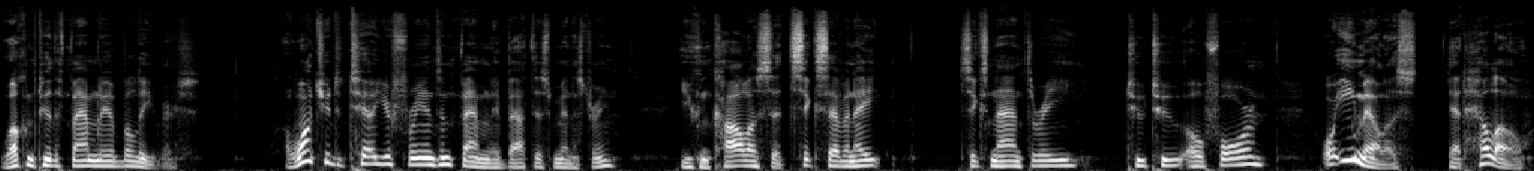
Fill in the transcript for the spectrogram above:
Welcome to the family of believers. I want you to tell your friends and family about this ministry. You can call us at 678 693 2204 or email us at hello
